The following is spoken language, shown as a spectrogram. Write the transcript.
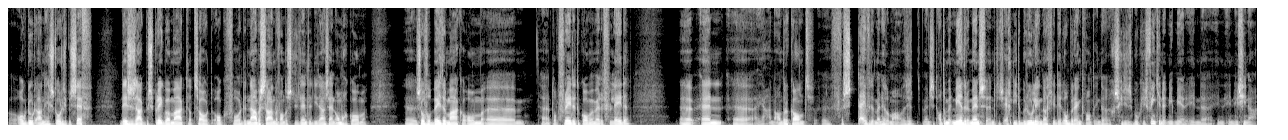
ook doet aan historisch besef, deze zaak bespreekbaar maakt. Dat zou het ook voor de nabestaanden van de studenten die daar zijn omgekomen uh, zoveel beter maken om ehm, tot vrede te komen met het verleden. Uh, en ja, aan de andere kant verstijfde men helemaal. Er zit, men zit altijd met meerdere mensen. En het is echt niet de bedoeling dat je dit opbrengt. Want in de geschiedenisboekjes vind je het niet meer in, in, in China.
